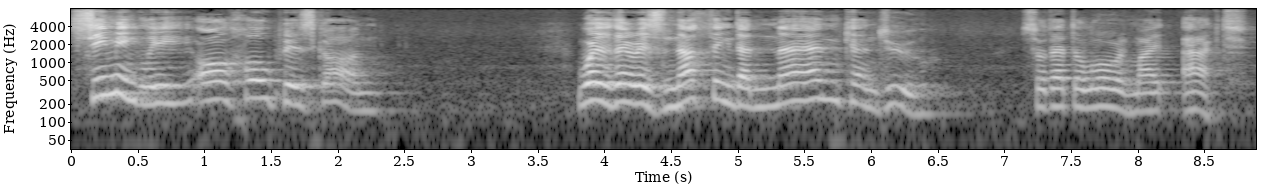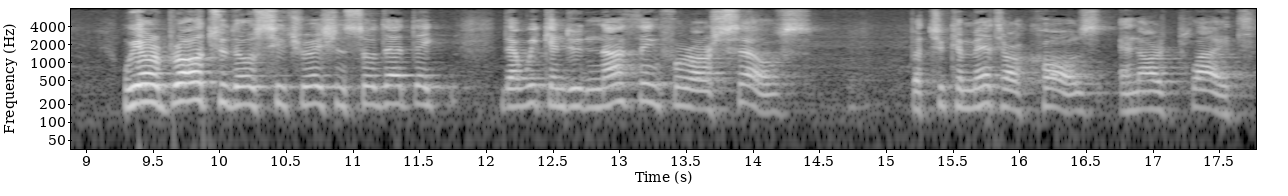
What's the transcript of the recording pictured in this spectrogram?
seemingly all hope is gone, where there is nothing that man can do so that the Lord might act. We are brought to those situations so that, they, that we can do nothing for ourselves but to commit our cause and our plight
